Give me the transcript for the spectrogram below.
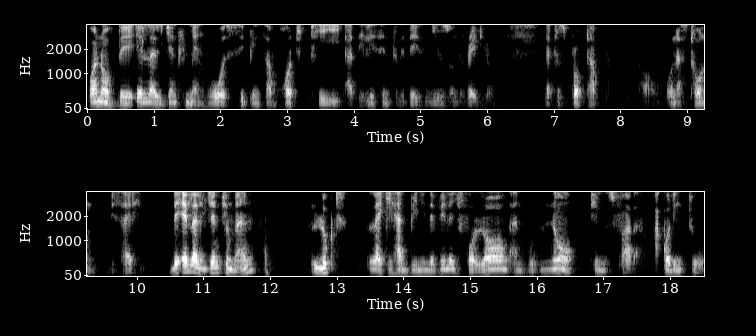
one of the elderly gentlemen who was sipping some hot tea as he listened to the day's news on the radio that was propped up uh, on a stone beside him. The elderly gentleman looked like he had been in the village for long and would know Tim's father, according to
